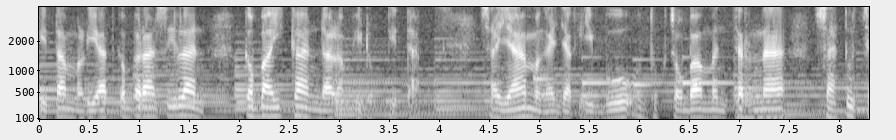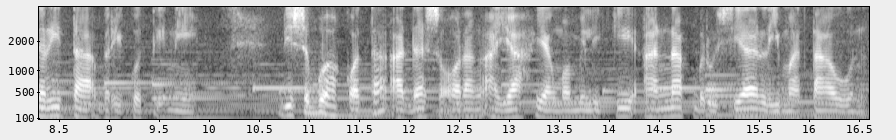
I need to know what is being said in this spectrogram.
kita melihat keberhasilan, kebaikan dalam hidup kita. Saya mengajak Ibu untuk coba mencerna satu cerita berikut ini. Di sebuah kota ada seorang ayah yang memiliki anak berusia lima tahun.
